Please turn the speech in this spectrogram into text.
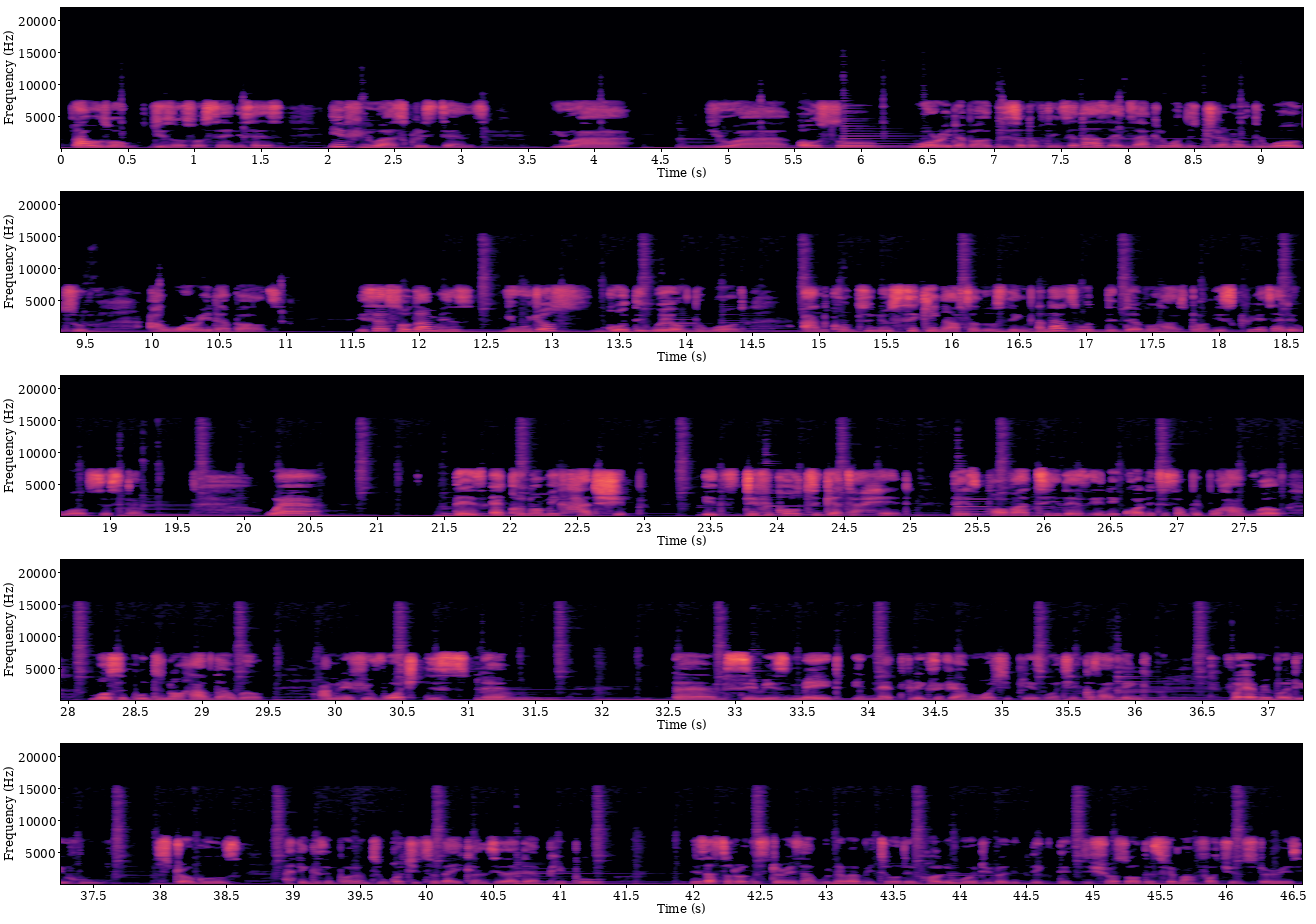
that was what Jesus was saying. He says, if you as Christians you are you are also worried about this sort of things. So that's exactly what the children of the world too are worried about. He says, so that means you will just go the way of the world and continue seeking after those things. And that's what the devil has done. He's created a world system where there's economic hardship. It's difficult to get ahead. There's poverty, there's inequality. Some people have wealth, most people do not have that wealth. I mean, if you've watched this um, um, series made in Netflix, if you haven't watched it, please watch it because I think for everybody who struggles, I think it's important to watch it so that you can see that there are people. These are sort of the stories that will never be told in Hollywood. You know, they, they, they show us all these fame and fortune stories,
